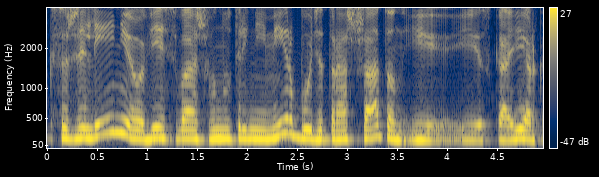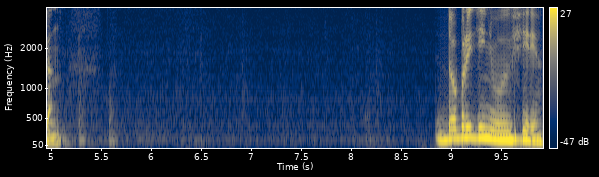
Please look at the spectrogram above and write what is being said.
к сожалению, весь ваш внутренний мир будет расшатан и, и сковеркан. Добрый день, вы в эфире.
